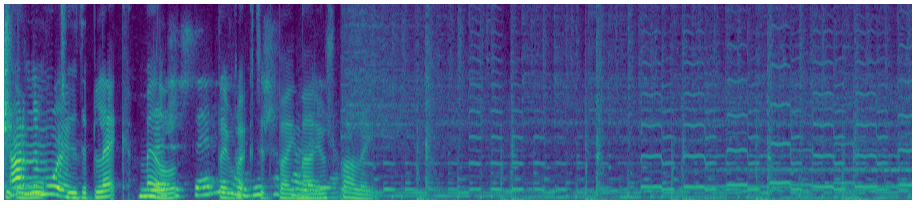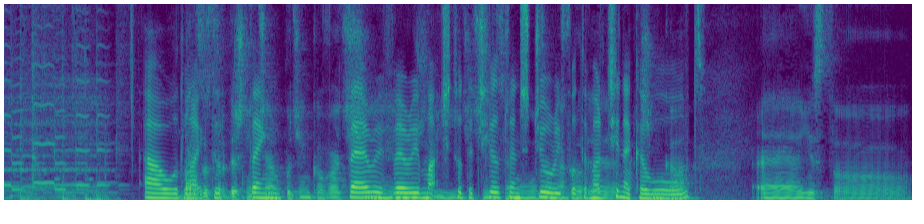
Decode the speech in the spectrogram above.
the to the Black Mill, directed by Mariusz Paleja. Palej. I would Bardzo like to thank very, very much to the Children's Jury for the Marcinek Award. Jest to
